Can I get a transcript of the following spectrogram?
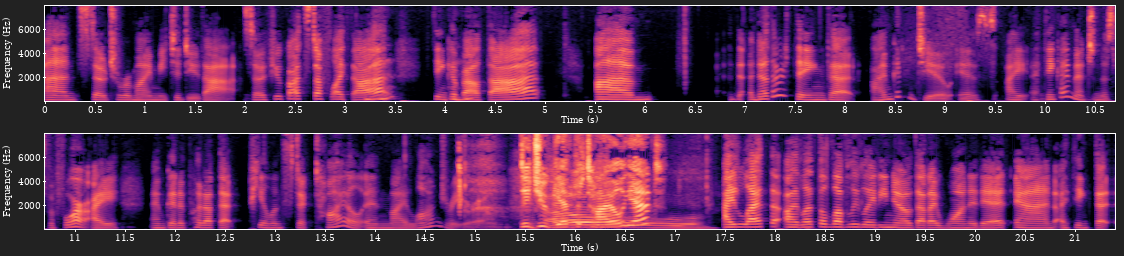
and so to remind me to do that. So if you've got stuff like that, think Mhm. about that. Um, th- another thing that I'm going to do is I, I think I mentioned this before. I am going to put up that peel and stick tile in my laundry room. Did you get the tile yet? Oh. I let the I let the lovely lady know that I wanted it, and I think that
